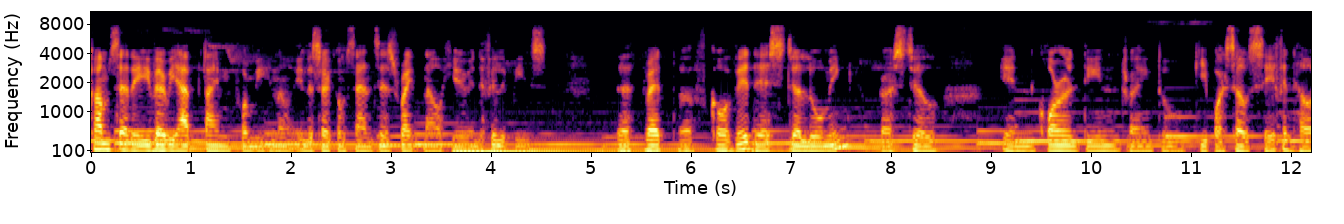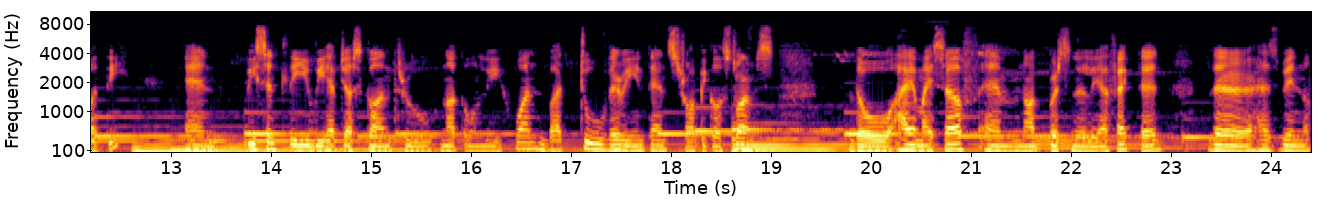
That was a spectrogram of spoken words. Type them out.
comes at a very apt time for me, you know, in the circumstances right now here in the Philippines. The threat of COVID is still looming. We are still in quarantine, trying to keep ourselves safe and healthy. And recently, we have just gone through not only one but two very intense tropical storms. Though I myself am not personally affected, there has been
